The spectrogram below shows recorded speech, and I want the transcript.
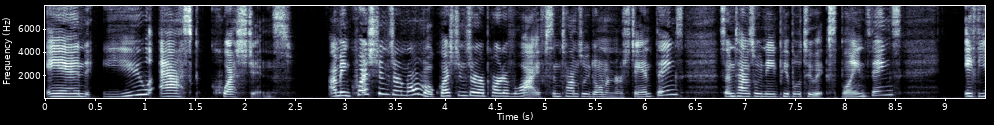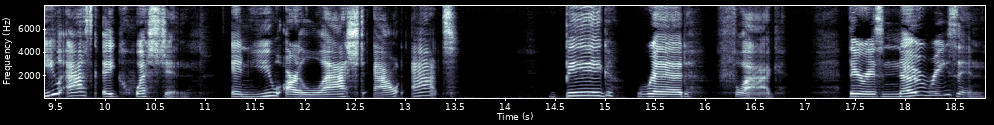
and you ask questions, I mean, questions are normal. Questions are a part of life. Sometimes we don't understand things, sometimes we need people to explain things. If you ask a question and you are lashed out at, big red flag There is no reason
